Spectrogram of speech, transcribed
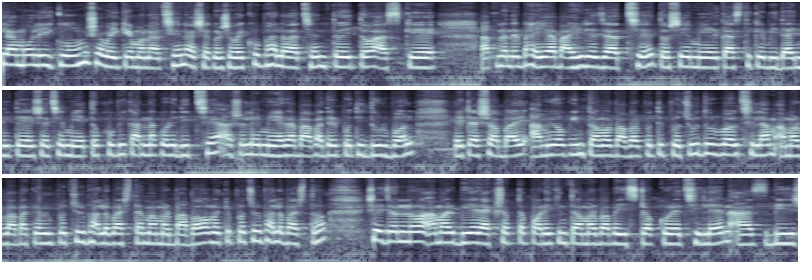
আসসালামু আলাইকুম। সবাই কেমন আছেন? আশা করি সবাই খুব ভালো আছেন। তো এই তো আজকে আপনাদের ভাইয়া বাহিরে যাচ্ছে, তো সে মেয়ের কাছ থেকে বিদায় নিতে এসেছে। মেয়ে তো খুবই কান্না করে দিচ্ছে। আসলে মেয়েরা বাবাদের প্রতি দুর্বল, এটা সবাই। আমিও কিন্তু আমার বাবার প্রতি প্রচুর দুর্বল ছিলাম। আমার বাবাকে আমি প্রচুর ভালোবাসতাম, আমার বাবাও আমাকে প্রচুর ভালোবাসতো। সেই জন্য আমার বিয়ের এক সপ্তাহ পরে কিন্তু আমার বাবা স্টক করেছিলেন। আজ বিশ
